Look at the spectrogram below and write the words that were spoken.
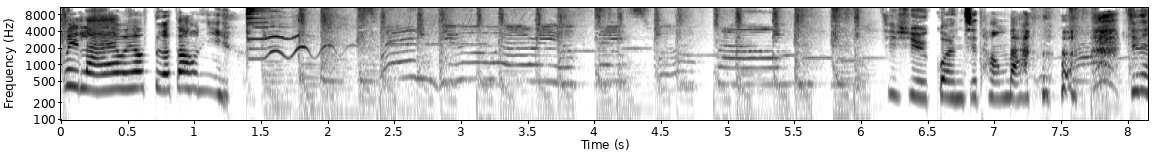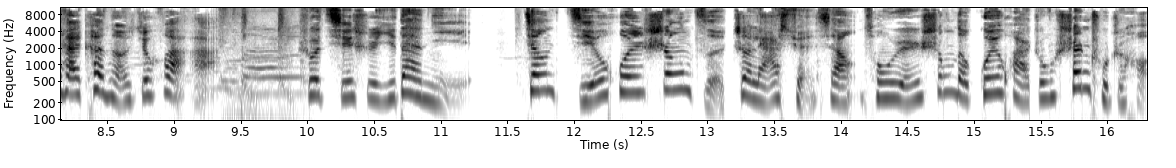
未来我要得到你。继续灌鸡汤吧。今天还看到一句话啊，说其实一旦你将结婚生子这俩选项从人生的规划中删除之后，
